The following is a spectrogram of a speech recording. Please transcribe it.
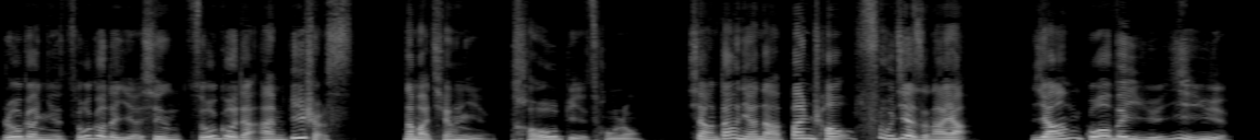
如果你足够的野心，足够的 ambitious，那么请你投笔从戎，像当年的班超、傅介子那样，扬国威于异域，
